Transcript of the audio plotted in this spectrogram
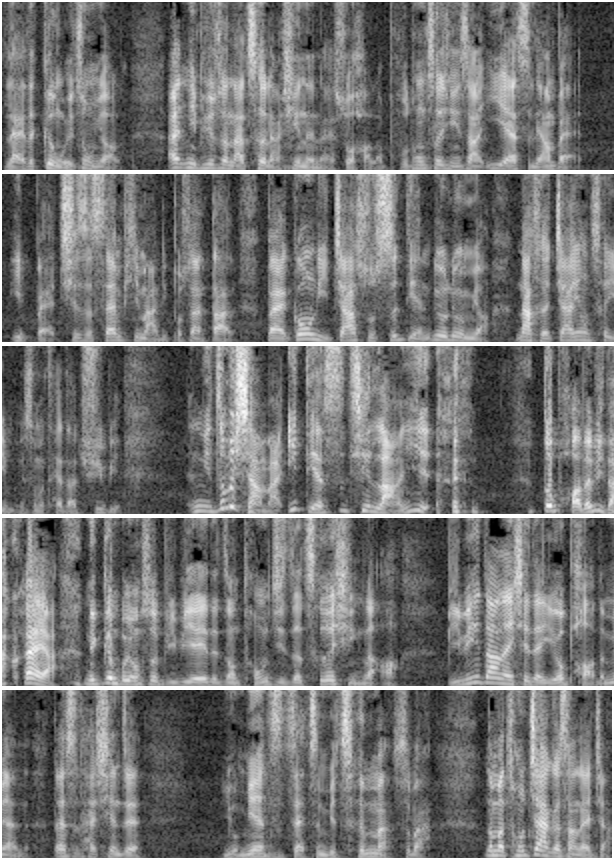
来的更为重要了。哎，你比如说拿车辆性能来说好了，普通车型上 ES 两百一百七十三匹马力不算大的，百公里加速十点六六秒，那和家用车也没什么太大区别。你这么想嘛，一点四 T 朗逸 都跑得比它快呀，你更不用说 BBA 的这种同级的车型了啊。BBA 当然现在有跑的面的，但是它现在有面子在这边撑嘛，是吧？那么从价格上来讲，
